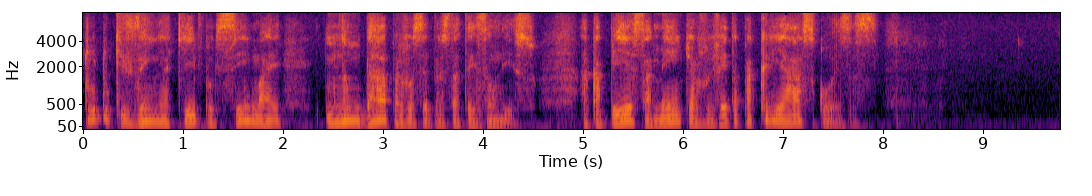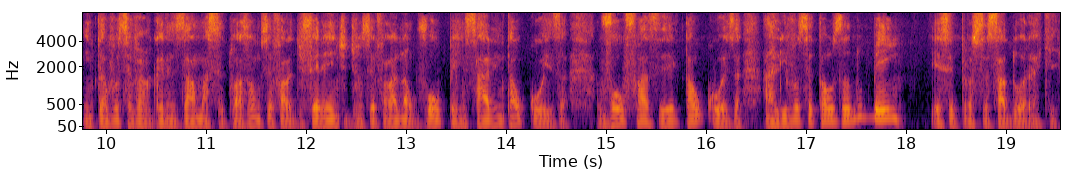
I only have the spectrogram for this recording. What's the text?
tudo que vem aqui por cima é, não dá para você prestar atenção nisso. A cabeça, a mente, ela foi feita para criar as coisas. Então você vai organizar uma situação que você fala diferente de você falar, não, vou pensar em tal coisa, vou fazer tal coisa. Ali você está usando bem esse processador aqui.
